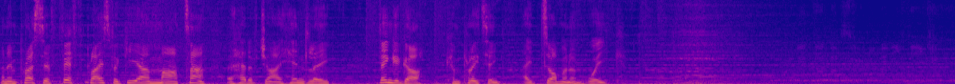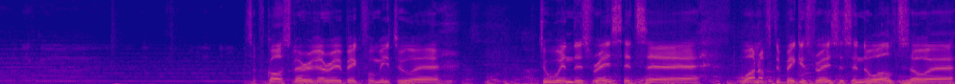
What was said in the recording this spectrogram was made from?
An impressive fifth place for Guillaume Martin ahead of Jai Hindley. Vingegaard completing a dominant week. It's of course very very big for me to uh, to win this race. It's uh, one of the biggest races in the world, so uh,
